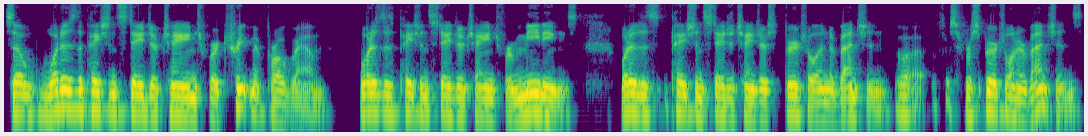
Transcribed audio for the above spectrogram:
So, what is the patient's stage of change for a treatment program? What is the patient's stage of change for meetings? What is the patient's stage of change for spiritual intervention uh, for, for spiritual interventions?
